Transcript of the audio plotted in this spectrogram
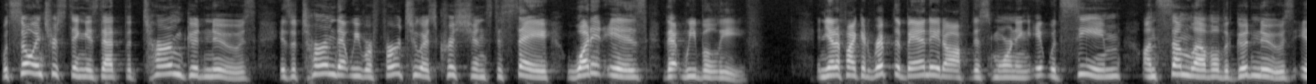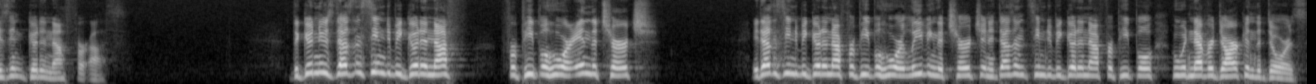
What's so interesting is that the term good news is a term that we refer to as Christians to say what it is that we believe. And yet, if I could rip the band aid off this morning, it would seem on some level the good news isn't good enough for us. The good news doesn't seem to be good enough for people who are in the church. It doesn't seem to be good enough for people who are leaving the church, and it doesn't seem to be good enough for people who would never darken the doors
